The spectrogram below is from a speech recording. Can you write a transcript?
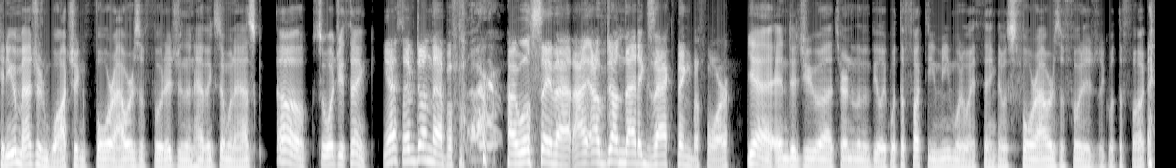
can you imagine watching four hours of footage and then having someone ask, Oh, so what'd you think? Yes, I've done that before. I will say that. I, I've done that exact thing before. Yeah, and did you uh, turn to them and be like, What the fuck do you mean? What do I think? That was four hours of footage. Like, what the fuck?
